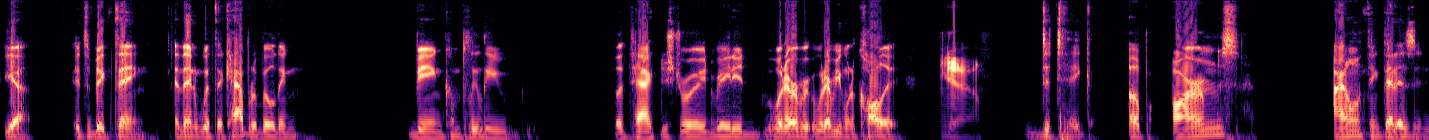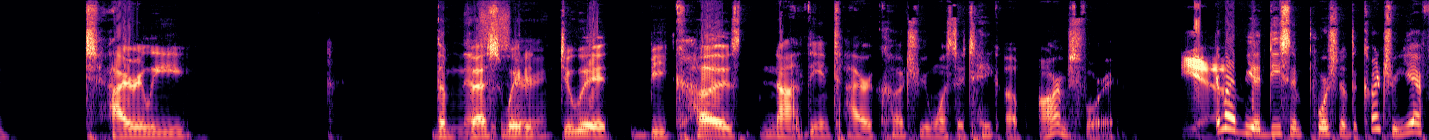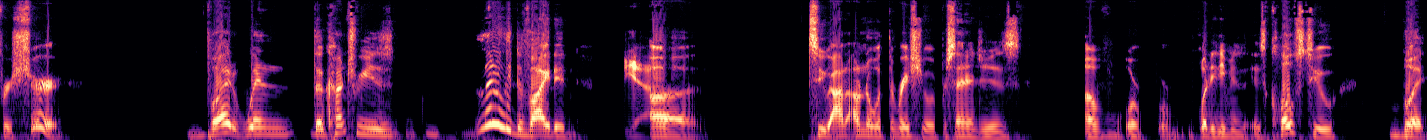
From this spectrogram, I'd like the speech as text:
yeah, it's a big thing. And then with the Capitol building being completely attacked, destroyed, raided, whatever whatever you want to call it, Yeah. to take up arms, I don't think that is entirely the best way to do it because not the entire country wants to take up arms for it. Yeah. It might be a decent portion of the country, yeah, for sure. But when the country is literally divided Yeah. uh to I don't, I don't know what the ratio of percentage is of or, or what it even is close to, but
